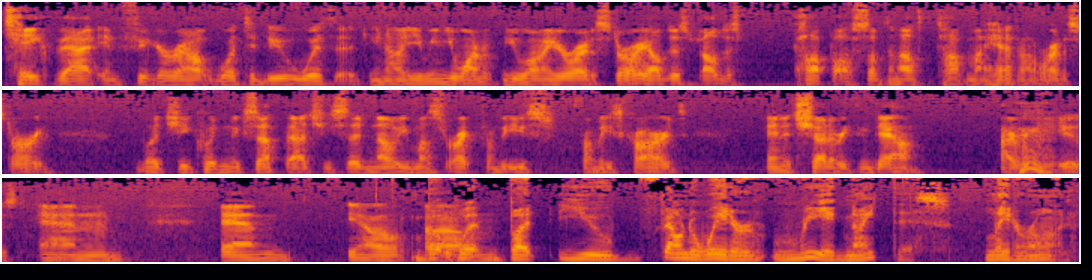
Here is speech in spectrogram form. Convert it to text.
take that and figure out what to do with it. You know, you mean you want you want me to write a story? I'll just I'll just pop off something off the top of my head and I'll write a story. But she couldn't accept that. She said, "No, you must write from these from these cards," and it shut everything down. I hmm. refused, and and you know, But, um, what, but you found a way to reignite this later on,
